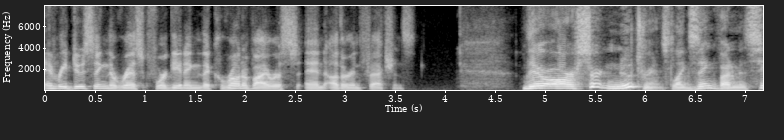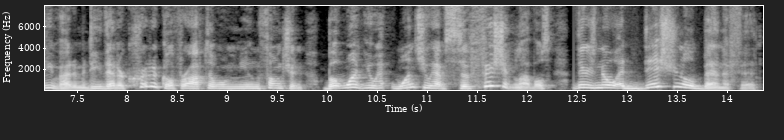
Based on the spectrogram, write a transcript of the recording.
in reducing the risk for getting the coronavirus and other infections. There are certain nutrients like zinc, vitamin C, vitamin D that are critical for optimal immune function, but once you, once you have sufficient levels, there's no additional benefit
